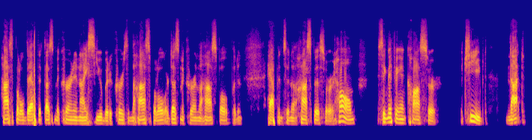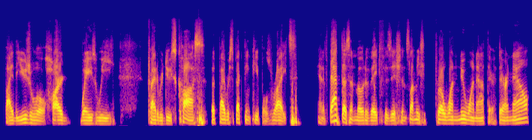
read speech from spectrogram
hospital death that doesn't occur in an ICU but occurs in the hospital, or doesn't occur in the hospital but happens in a hospice or at home, significant costs are achieved, not by the usual hard ways we try to reduce costs, but by respecting people's rights. And if that doesn't motivate physicians, let me throw one new one out there. There are now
